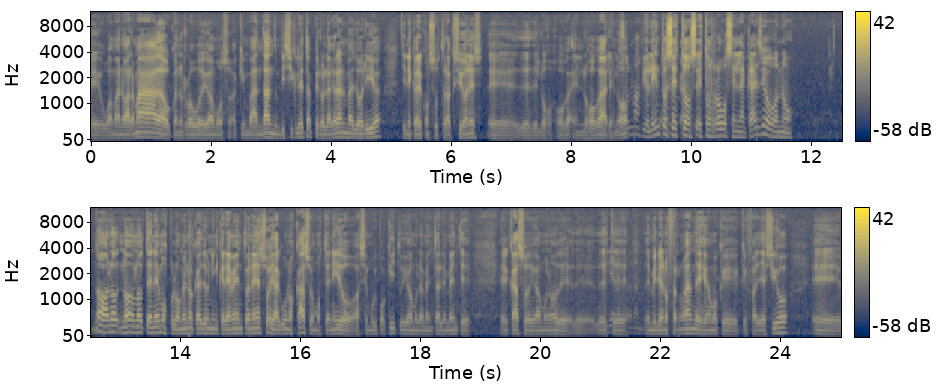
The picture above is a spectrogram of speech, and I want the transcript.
eh, o a mano armada o con el robo, digamos, a quien va andando en bicicleta, pero la gran mayoría tiene que ver con sustracciones eh, desde los, en los hogares. ¿no? ¿Son más violentos estos, estos robos en la calle o no? No, no, no, no tenemos por lo menos que haya un incremento en eso. Hay algunos casos, hemos tenido hace muy poquito, digamos, lamentablemente, el caso, digamos, ¿no? de, este, Emiliano Fernández, digamos, que, falleció. Eh,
